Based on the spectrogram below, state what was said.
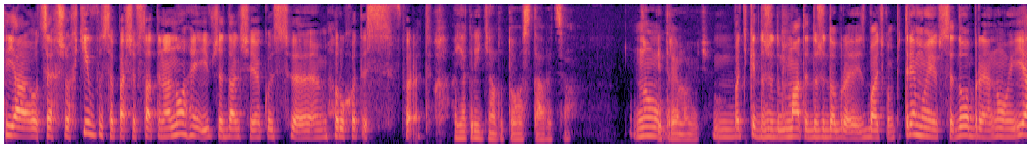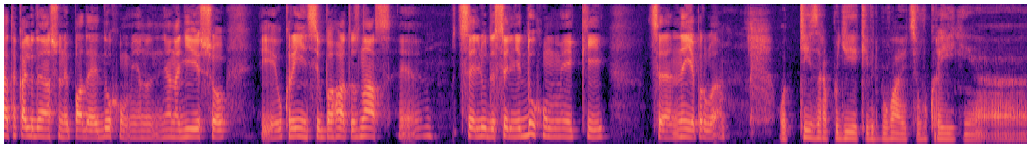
я оце, що хотів, це перше встати на ноги і вже далі якось е, рухатись вперед. А як рідня до того ставиться? Ну, Підтримують? батьки дуже мати дуже добре з батьком підтримує, все добре. Ну, я така людина, що не падає духом. Я, я надію, що і українців багато з нас. е, Це люди сильні духом, які це не є проблема. От ті зараз події, які відбуваються в Україні е,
